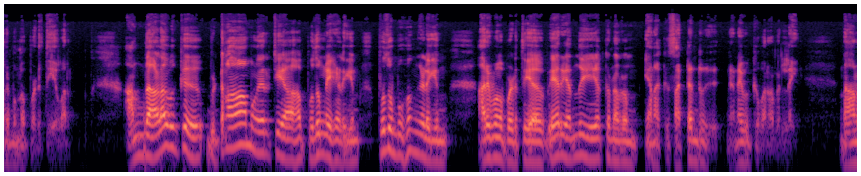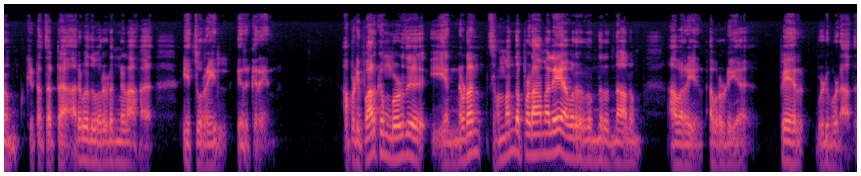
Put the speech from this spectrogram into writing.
அறிமுகப்படுத்தியவர். அந்த அளவுக்கு விடாமுயற்சியாக புதுமைகளையும் புது முகங்களையும் அறிமுகப்படுத்திய வேறு எந்த இயக்குனரும் எனக்கு சட்டென்று நினைவுக்கு வரவில்லை. நானும் கிட்டத்தட்ட அறுபது வருடங்களாக இத்துறையில் இருக்கிறேன். அப்படி பார்க்கும் பொழுது என்னுடன் சம்பந்தப்படாமலே அவர் இருந்திருந்தாலும் அவரை அவருடைய பெயர் விடுபடாது.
